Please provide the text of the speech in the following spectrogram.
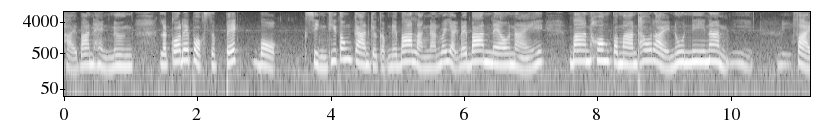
ขายบ้านแห่งหนึ่ง แล้วก็ได้บอกสเปคบอกสิ่งที่ต้องการเกี่ยวกับในบ้านหลังนั้น ว่าอยากได้บ้านแนวไหน บ้านห้องประมาณเท่าไหร่นู่นนี่นั่นนี่ฝ่าย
